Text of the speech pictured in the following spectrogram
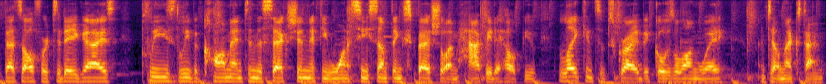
That's all for today, guys. Please leave a comment in the section if you want to see something special. I'm happy to help you. Like and subscribe, it goes a long way. Until next time.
